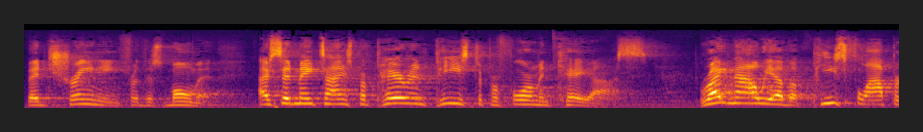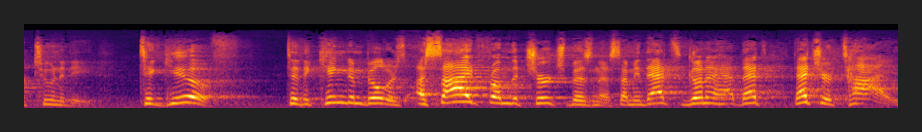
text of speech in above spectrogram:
been training for this moment? I've said many times, prepare in peace to perform in chaos. Right now, we have a peaceful opportunity to give to the kingdom builders, aside from the church business. I mean, that's gonna have, that's, that's your tithe.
